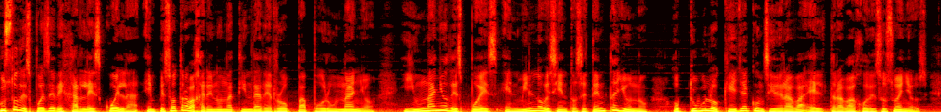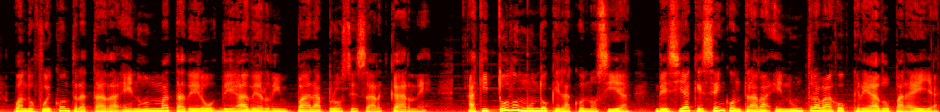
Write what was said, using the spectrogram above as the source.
Justo después de dejar la escuela, empezó a trabajar en una tienda de ropa por un año y un año después, en 1971, obtuvo lo que ella consideraba el trabajo de sus sueños, cuando fue contratada en un matadero de Aberdeen para procesar carne. Aquí todo mundo que la conocía decía que se encontraba en un trabajo creado para ella,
